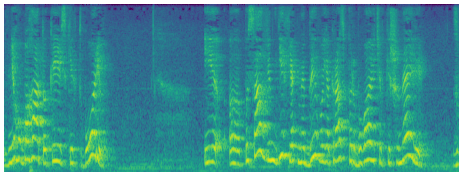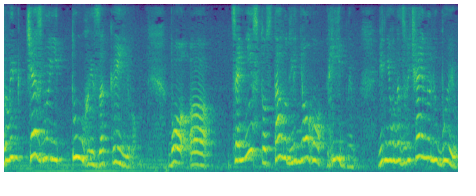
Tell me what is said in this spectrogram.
в нього багато київських творів. І е, писав він їх, як не диво, якраз перебуваючи в Кишиневі з величезної туги за Києвом. Бо е, це місто стало для нього рідним. Він його надзвичайно любив.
